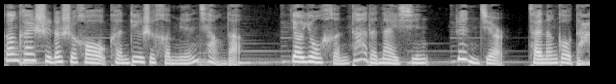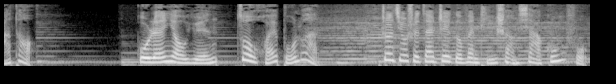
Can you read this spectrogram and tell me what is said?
刚开始的时候肯定是很勉强的，要用很大的耐心、韧劲儿才能够达到。古人有云：“坐怀不乱”，这就是在这个问题上下功夫。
